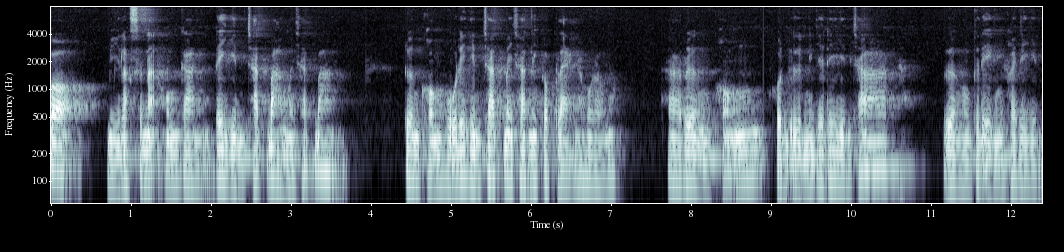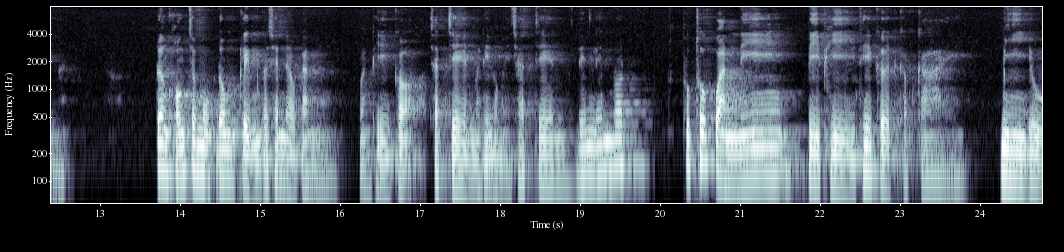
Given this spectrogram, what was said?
ก็มีลักษณะของการได้ยินชัดบ้างไม่ชัดบ้าง เรื่องของหูได้ยินชัดไม่ชัดนี่ก็แปลกนะพวกเราเนาะถ้าเรื่องของคนอื่นนี่จะได้ยินชัดเรื่องของตนเองไม่ค่อยได้ยิน เรื่องของจมูกดมกลิ่นก็เช่นเดียวกัน บางทีก็ชัดเจน บางทีก็ไม่ชัดเจน ลิ้นลิ้มรสทุกๆวันนี้ปีพีที่เกิดกับกาย มีอยู่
